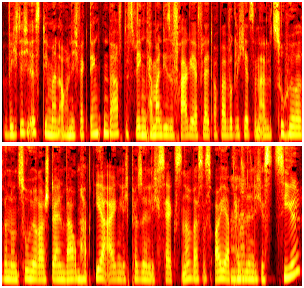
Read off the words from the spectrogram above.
wichtig ist, die man auch nicht wegdenken darf. Deswegen kann man diese Frage ja vielleicht auch mal wirklich jetzt an alle Zuhörerinnen und Zuhörer stellen. Warum habt ihr eigentlich persönlich Sex? Ne? Was ist euer mhm. persönliches Ziel?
